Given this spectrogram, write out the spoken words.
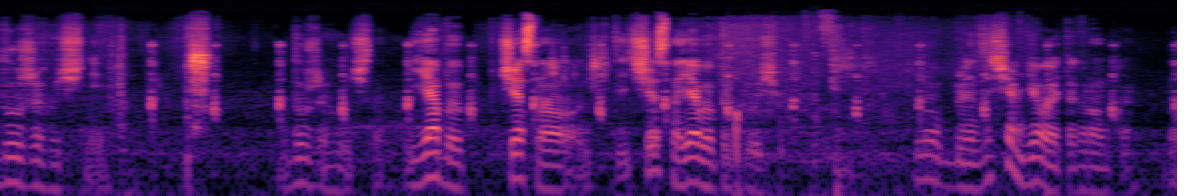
дуже гучні. Дуже гучно. Я би, чесно, чесно, я би прикручив. Ну, блін, зачем делать так громко? Ну,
